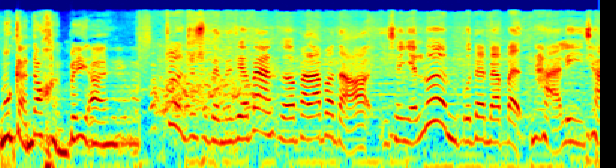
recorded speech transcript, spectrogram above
我感到很悲哀。这就是本台饭和巴拉报道，以上言论不代表本台立场。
